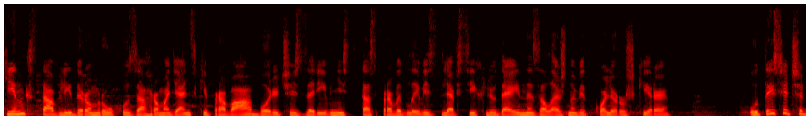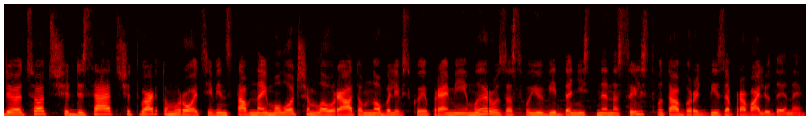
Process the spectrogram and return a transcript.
Кінг став лідером руху за громадянські права, борючись за рівність та справедливість для всіх людей незалежно від кольору шкіри. У 1964 році він став наймолодшим лауреатом Нобелівської премії миру за свою відданість ненасильству та боротьбі за права людини.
